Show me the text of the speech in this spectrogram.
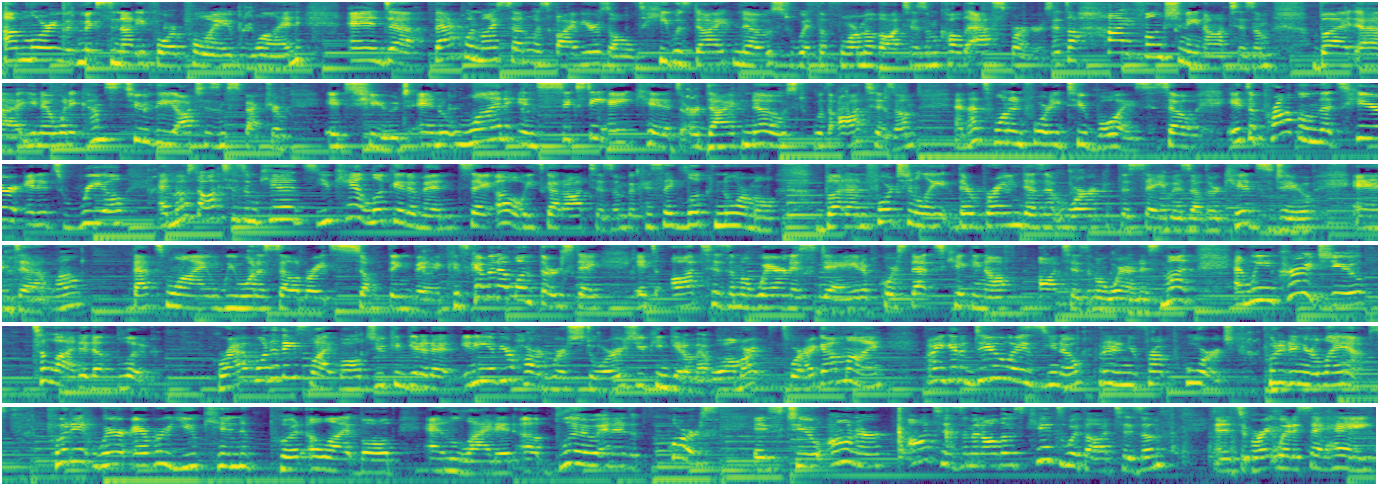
I'm Lori with Mixon 94.1 and uh, back when my son was five years old he was diagnosed with a form of autism called Asperger's. It's a high functioning autism but uh, you know when it comes to the autism spectrum it's huge and one in 68 kids are diagnosed with autism and that's one in 42 boys. So it's a problem that's here and it's real and most autism kids you can't look at them and say oh he's got autism because they look normal but unfortunately their brain doesn't work the same as other kids do. And uh, well, that's why we want to celebrate something big. Because coming up on Thursday, it's Autism Awareness Day. And of course, that's kicking off Autism Awareness Month. And we encourage you to light it up blue. Grab one of these light bulbs. You can get it at any of your hardware stores. You can get them at Walmart. That's where I got mine. All you gotta do is, you know, put it in your front porch, put it in your lamps, put it wherever you can put a light bulb and light it up blue. And it, of course, is to honor autism and all those kids with autism. And it's a great way to say, hey,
